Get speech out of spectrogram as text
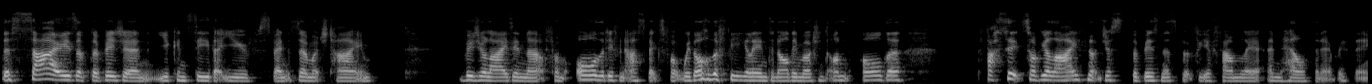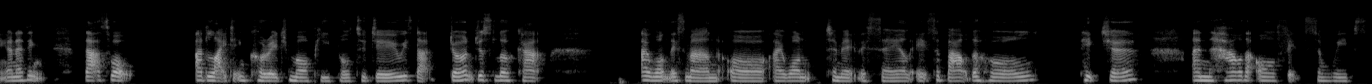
the size of the vision, you can see that you've spent so much time visualizing that from all the different aspects for with all the feelings and all the emotions on all the facets of your life not just for business but for your family and health and everything and i think that's what i'd like to encourage more people to do is that don't just look at I want this man or I want to make this sale. It's about the whole picture and how that all fits and weaves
